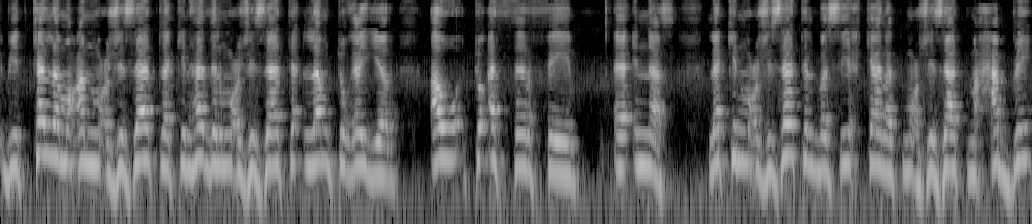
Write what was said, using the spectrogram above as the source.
بيتكلموا عن معجزات لكن هذه المعجزات لم تغير أو تؤثر في الناس. لكن معجزات المسيح كانت معجزات محبة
